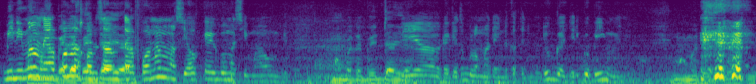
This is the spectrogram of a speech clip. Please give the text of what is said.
Minimal nelpon lah kalau misalnya ya. teleponan masih oke, gue masih mau gitu. Emang beda-beda ya Iya, udah gitu belum ada yang deketin gue juga, jadi gue bingung. Emang beda-beda sih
